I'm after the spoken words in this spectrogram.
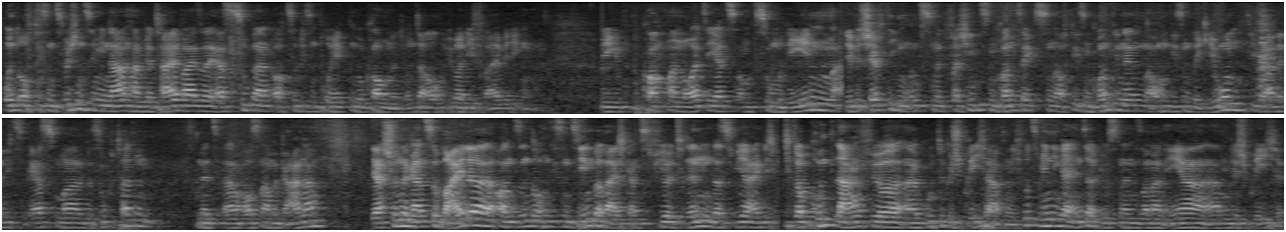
Und auf diesen Zwischenseminaren haben wir teilweise erst Zugang auch zu diesen Projekten bekommen, mitunter auch über die Freiwilligen. Wie bekommt man Leute jetzt um zum Reden? Wir beschäftigen uns mit verschiedensten Kontexten auf diesen Kontinenten, auch in diesen Regionen, die wir alle nicht zum ersten Mal besucht hatten, mit äh, Ausnahme Ghana. Ja, schon eine ganze Weile und sind auch in diesem Themenbereich ganz viel drin, dass wir eigentlich, ich glaube, Grundlagen für äh, gute Gespräche hatten. Ich würde es weniger Interviews nennen, sondern eher ähm, Gespräche.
